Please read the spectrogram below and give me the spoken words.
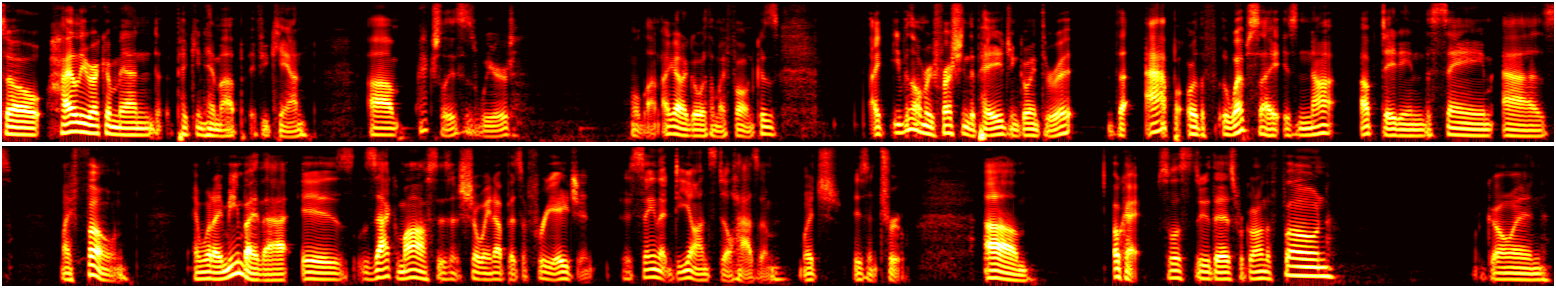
So highly recommend picking him up if you can. Um, actually, this is weird. Hold on, I gotta go with on my phone because I even though I'm refreshing the page and going through it, the app or the, the website is not updating the same as my phone. And what I mean by that is Zach Moss isn't showing up as a free agent. It's saying that Dion still has him, which isn't true. Um, okay, so let's do this. We're going on the phone. We're going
